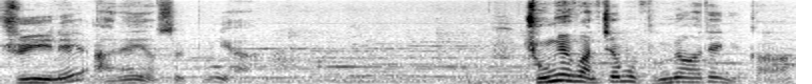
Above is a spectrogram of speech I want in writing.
주인의 아내였을 뿐이야. 종의 관점은 분명하다니까.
